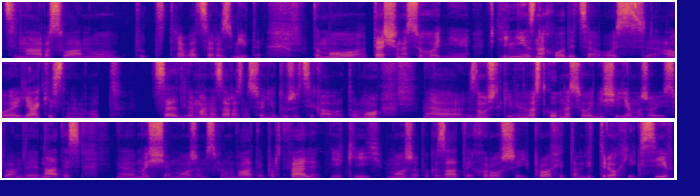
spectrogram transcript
ціна росла, ну тут треба це розуміти. Тому те, що на сьогодні в тіні знаходиться, ось, але якісне, от. Це для мене зараз на сьогодні дуже цікаво. Тому е, знову ж таки в інвестклуб на сьогодні ще є можливість вам доєднатись. Е, Ми ще можемо сформувати портфель, який може показати хороший профіт там від 3 іксів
